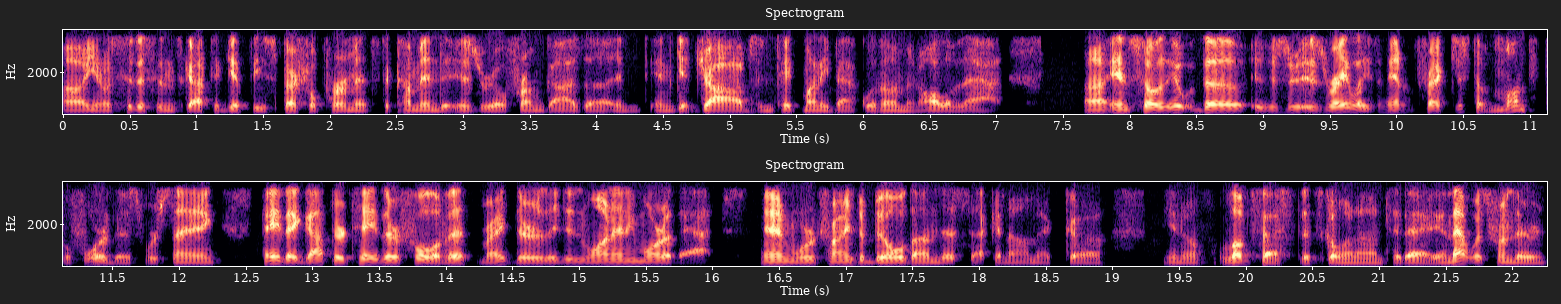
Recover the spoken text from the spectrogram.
Uh, you know, citizens got to get these special permits to come into Israel from Gaza and, and get jobs and take money back with them and all of that. Uh, and so it, the Israelis, and in fact, just a month before this, were saying, "Hey, they got their tay, they're full of it, right? They're, they didn't want any more of that, and we're trying to build on this economic, uh, you know, love fest that's going on today." And that was from their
